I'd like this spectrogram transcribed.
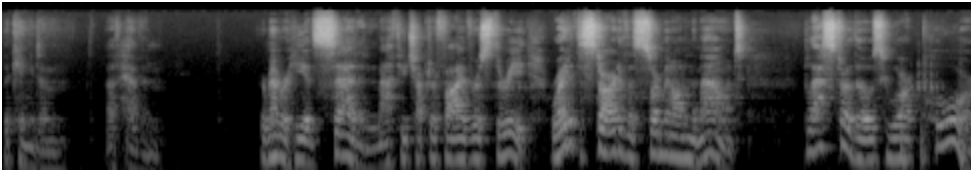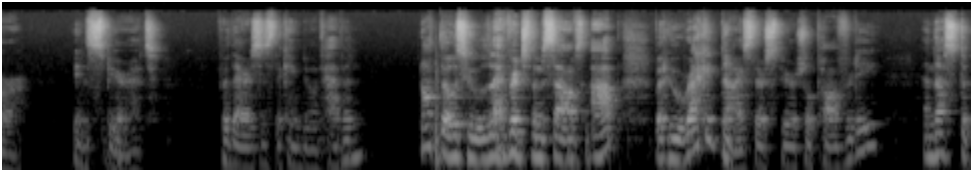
the kingdom of heaven. Remember, he had said in Matthew chapter 5, verse 3, right at the start of the Sermon on the Mount, Blessed are those who are poor in spirit, for theirs is the kingdom of heaven. Not those who leverage themselves up, but who recognize their spiritual poverty and thus to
